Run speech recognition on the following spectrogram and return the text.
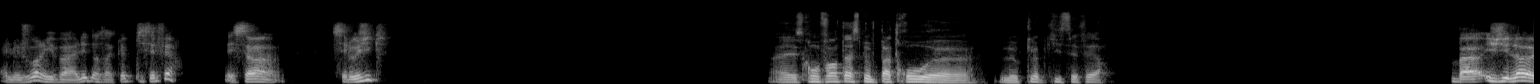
le joueur, il va aller dans un club qui sait le faire. Et ça, c'est logique. Est-ce qu'on fantasme pas trop euh, le club qui sait faire? Bah, j'ai là,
